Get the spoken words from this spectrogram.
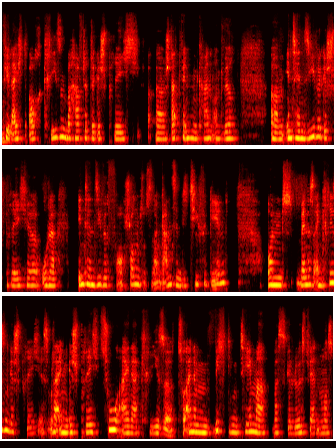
vielleicht auch krisenbehaftete Gespräch äh, stattfinden kann und wird. Ähm, intensive Gespräche oder intensive Forschung sozusagen ganz in die Tiefe gehend. Und wenn es ein Krisengespräch ist oder ein Gespräch zu einer Krise, zu einem wichtigen Thema, was gelöst werden muss,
